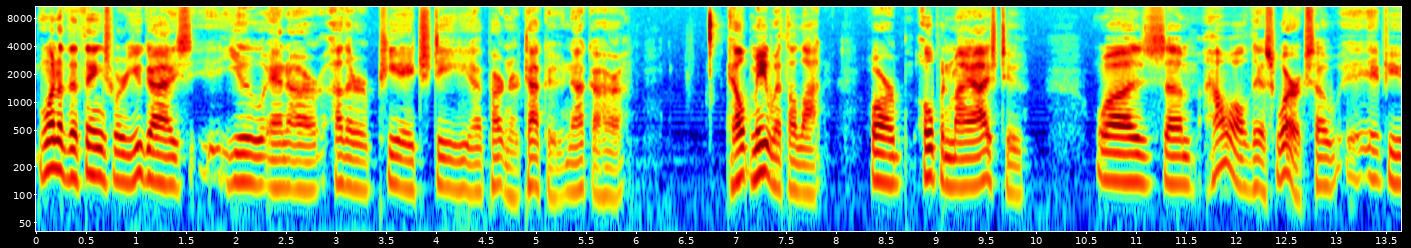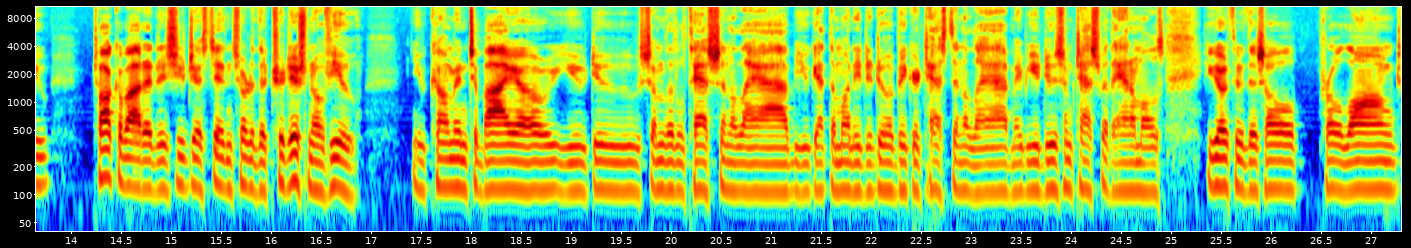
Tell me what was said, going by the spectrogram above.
one of the things where you guys, you and our other PhD uh, partner, Taku Nakahara, helped me with a lot or opened my eyes to was um, how all this works. So if you talk about it as you just did in sort of the traditional view, you come into bio, you do some little tests in a lab, you get the money to do a bigger test in a lab, maybe you do some tests with animals, you go through this whole prolonged,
